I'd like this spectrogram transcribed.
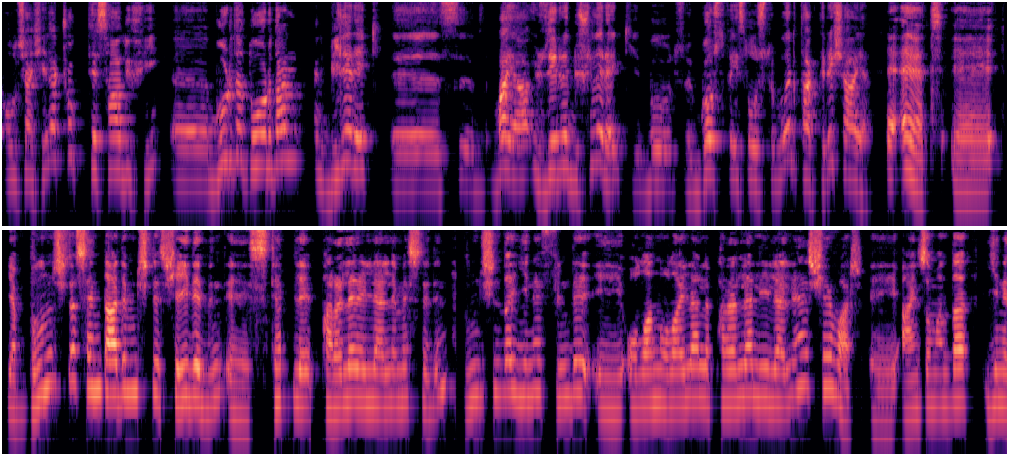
oluşan şeyler çok tesadüfi. E, burada doğrudan hani bilerek e, bayağı üzerine düşünerek bu Ghostface oluşturmaları takdire şayan. E, Evet. e, ya bunun dışında sen daha demin işte şeyi dedin, e, steple paralel ilerlemesi dedin. Bunun dışında yine filmde e, olan olaylarla paralel ilerleyen şey var. E, aynı zamanda yine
